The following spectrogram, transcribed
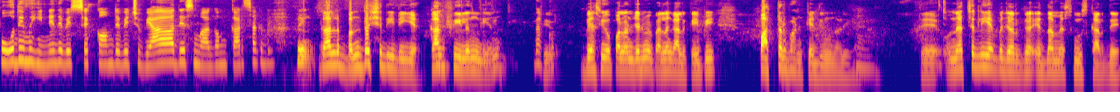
ਪੋਹ ਦੇ ਮਹੀਨੇ ਦੇ ਵਿੱਚ ਸਿੱਖ ਕੌਮ ਦੇ ਵਿੱਚ ਵਿਆਹ ਦੇ ਸਮਾਗਮ ਕਰ ਸਕਦੇ? ਨਹੀਂ ਗੱਲ ਬੰਦਸ਼ ਦੀ ਨਹੀਂ ਹੈ ਗੱਲ ਫੀਲਿੰਗ ਦੀ ਹੈ ਨਾ। ਬਿਲਕੁਲ। ਵੀ ਅਸੀਂ ਉਹ ਪਲਨ ਜਿਹੜੀ ਮੈਂ ਪਹਿਲਾਂ ਗੱਲ ਕਹੀ ਵੀ ਪਾਤਰ ਬਣ ਕੇ ਜਿਉਣ ਵਾਲੀ ਗੱਲ। ਤੇ ਉਹ ਨੈਚੁਰਲੀ ਇਹ ਬਜ਼ੁਰਗ ਇਦਾਂ ਮਹਿਸੂਸ ਕਰਦੇ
